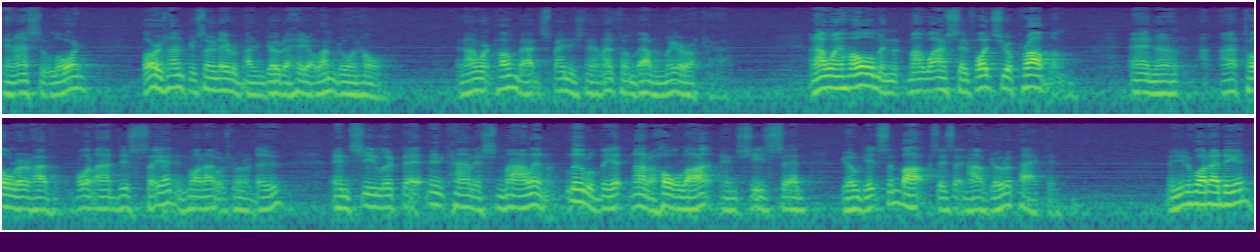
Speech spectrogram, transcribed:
And I said, Lord, as far as I'm concerned, everybody can go to hell. I'm going home. And I weren't talking about in Spanish town, I was talking about America. And I went home, and my wife said, What's your problem? And uh, I told her I, what I just said and what I was going to do. And she looked at me and kind of smiling a little bit, not a whole lot. And she said, Go get some boxes and I'll go to packing. Now, you know what I did?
